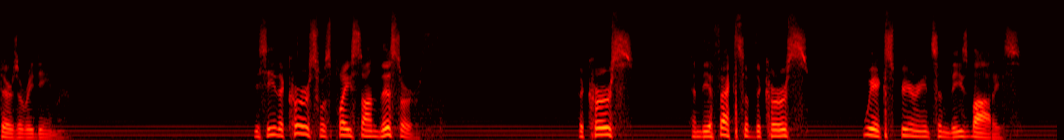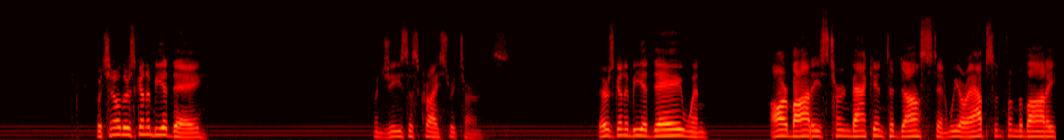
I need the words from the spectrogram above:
there's a Redeemer. You see, the curse was placed on this earth. The curse and the effects of the curse we experience in these bodies. But you know, there's going to be a day when Jesus Christ returns. There's going to be a day when our bodies turn back into dust and we are absent from the body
